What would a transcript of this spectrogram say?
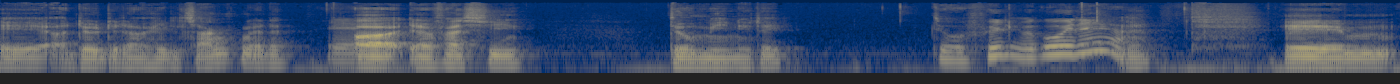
Øh, og det var det, der var hele tanken med det. Ja. Og jeg vil faktisk sige, det var min idé. Du var fyldt med gode idéer. Ja. Øhm,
